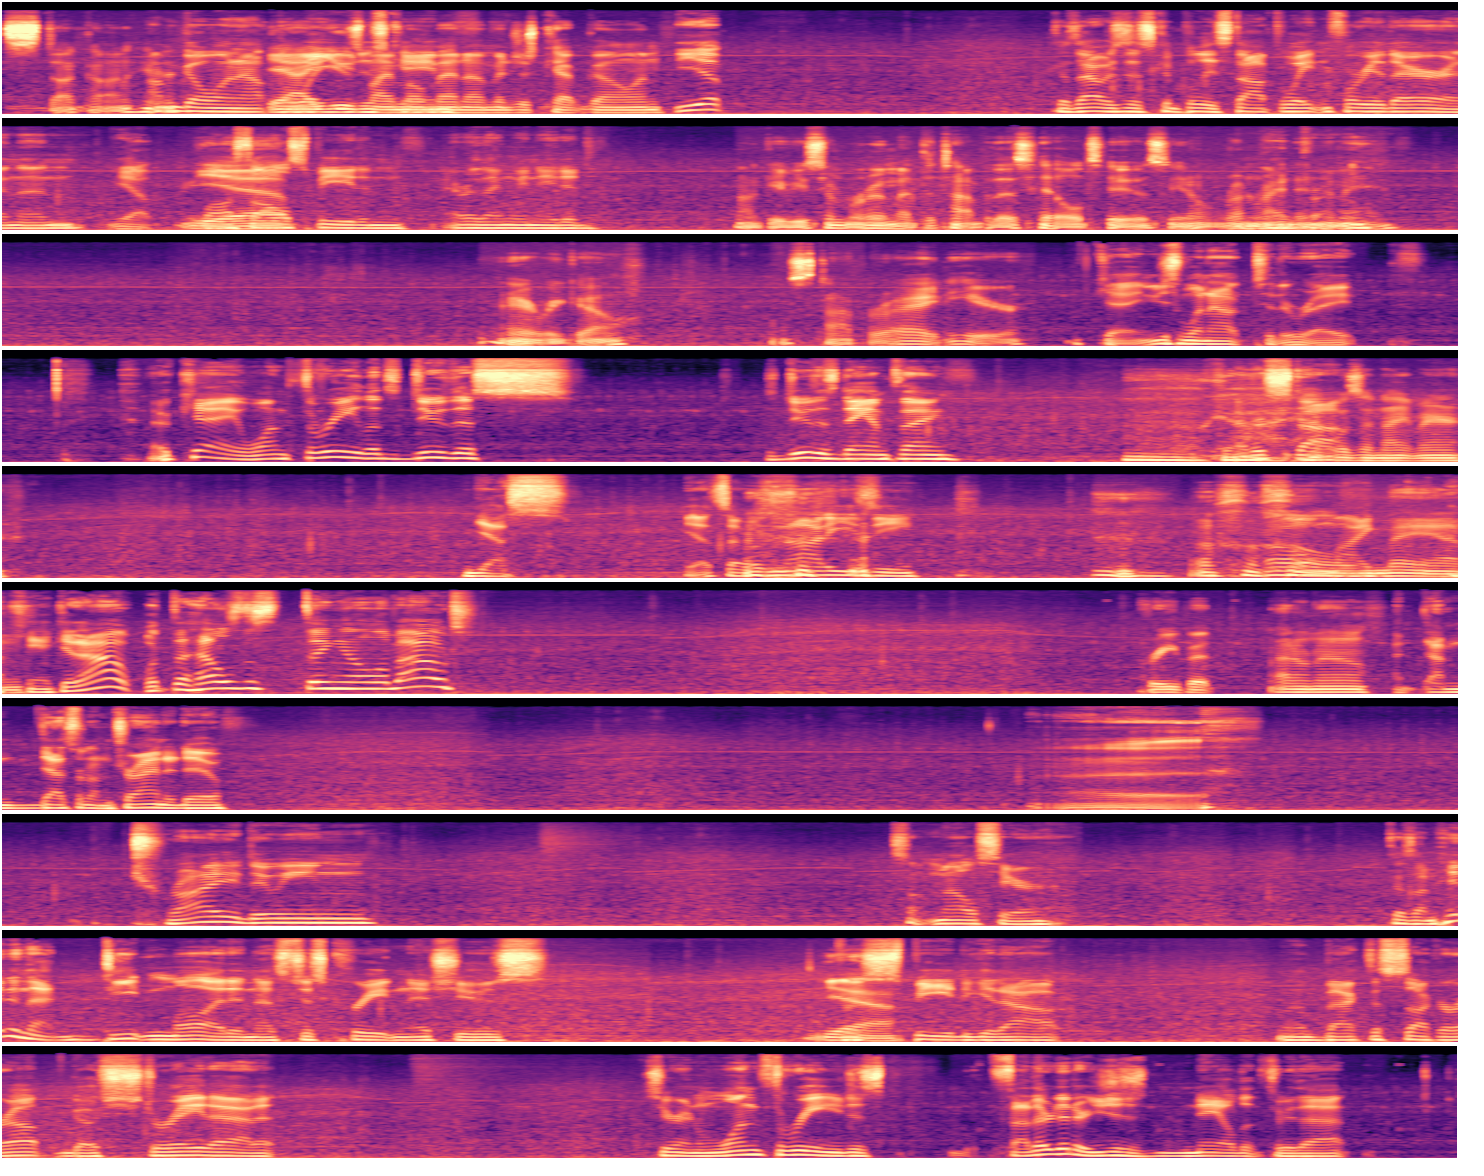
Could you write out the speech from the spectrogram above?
Stuck on here. I'm going out. Yeah, I used my came. momentum and just kept going. Yep. Because I was just completely stopped waiting for you there, and then yep, lost Yeah. all speed and everything we needed. I'll give you some room at the top of this hill too, so you don't run right into me. There we go. I'll stop right here. Okay, you just went out to the right. Okay, one three. Let's do this. Let's do this damn thing. Oh Never stop. That was a nightmare. Yes. Yes, that was not easy. Oh, oh my man. I can't get out. What the hell's this thing all about? Creep it. I don't know. I, I'm, that's what I'm trying to do. Try doing something else here. Because I'm hitting that deep mud and that's just creating issues Yeah. speed to get out. I'm gonna back the sucker up and go straight at it. So you're in one three, and you just feathered it or you just nailed it through that?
